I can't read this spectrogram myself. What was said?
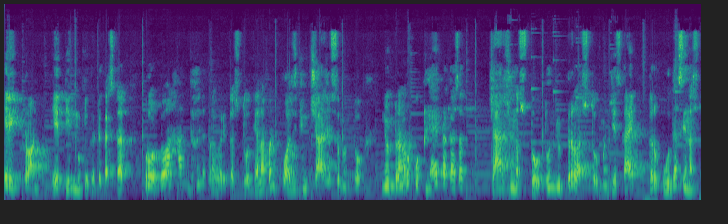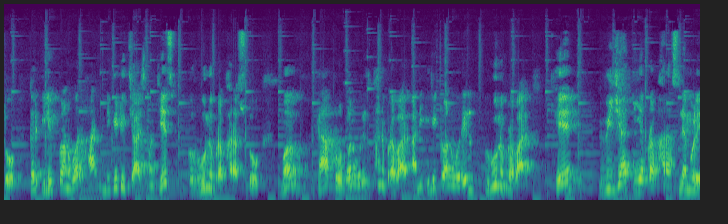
इलेक्ट्रॉन. हे तीन मुख्य घटक असतात. प्रोटॉन हा धन प्रभारित असतो. त्याला आपण पॉझिटिव्ह चार्ज असं म्हणतो. न्यूट्रॉनवर कुठल्याही प्रकारचा चार्ज नसतो तो न्यूट्रल असतो. म्हणजेच काय? तर उदासीन असतो तर इलेक्ट्रॉनवर हा निगेटिव्ह चार्ज म्हणजेच ऋण प्रभार असतो. मग ह्या प्रोटॉनवरील धन प्रभार आणि इलेक्ट्रॉनवरील ऋण प्रभार हे विजातीय प्रभार असल्यामुळे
